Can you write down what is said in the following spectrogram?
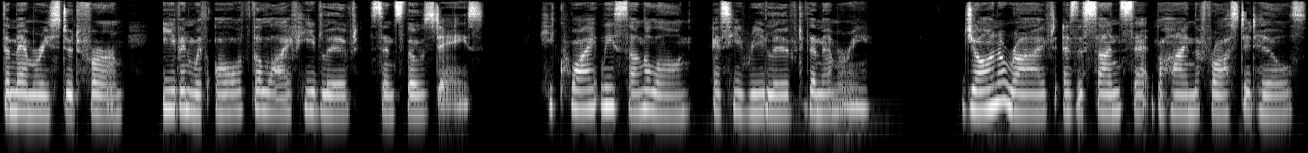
the memory stood firm even with all of the life he'd lived since those days. He quietly sung along as he relived the memory. John arrived as the sun set behind the frosted hills.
